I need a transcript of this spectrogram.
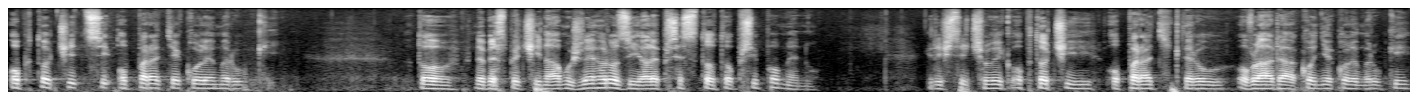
obtočit si opratě kolem ruky. To nebezpečí nám už nehrozí, ale přesto to připomenu. Když si člověk obtočí oprať, kterou ovládá koně kolem ruky,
